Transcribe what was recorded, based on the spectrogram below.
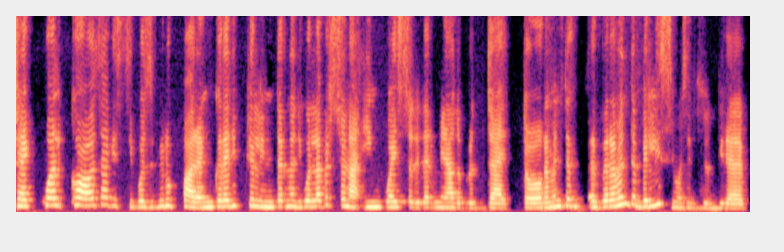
c'è qualcosa che si può sviluppare ancora di più all'interno di quella persona in questo determinato progetto. Veramente, è veramente bellissimo dire,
